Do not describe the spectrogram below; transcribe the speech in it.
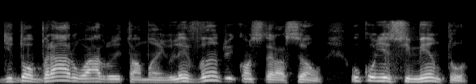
de dobrar o agro de tamanho, levando em consideração o conhecimento uh,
